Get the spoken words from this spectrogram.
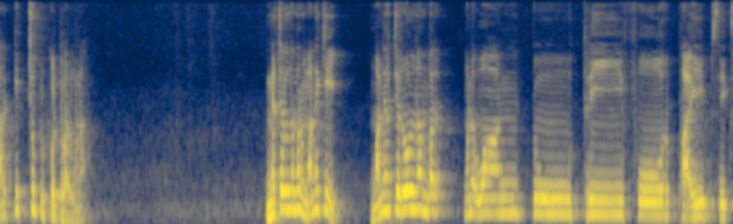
আর কিচ্ছু পুট করতে পারব না। ন্যাচারাল নাম্বার মানে কি? মানে হচ্ছে রোল নাম্বার মানে one two three four five six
